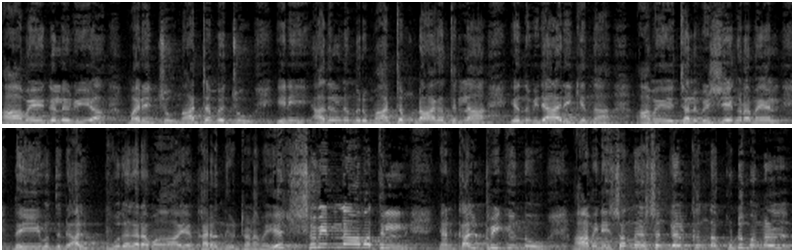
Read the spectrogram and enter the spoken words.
ആ മേഖലിയ മരിച്ചു നാറ്റം വെച്ചു. ഇനി അതിൽ നിന്നൊരു മാറ്റം ഉണ്ടാകത്തില്ല എന്ന് വിചാരിക്കുന്ന ആമേ ചില വിഷയങ്ങളുടെ മേൽ ദൈവത്തിന്റെ അത്ഭുതകരമായ കരം നീട്ടണമേ. യേശുവിൻ നാമത്തിൽ ഞാൻ കൽപ്പിക്കുന്നു. ആമീൻ. ഈ സന്ദേശം കേൾക്കുന്ന കുടുംബങ്ങൾ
